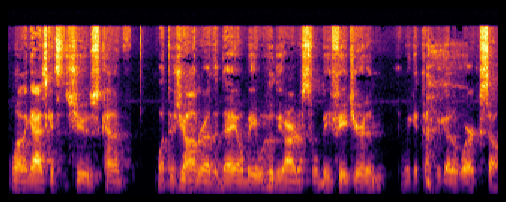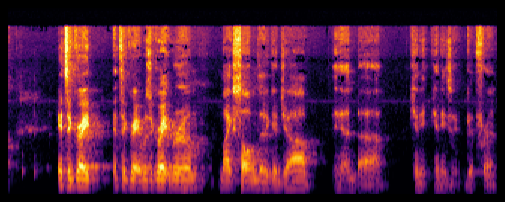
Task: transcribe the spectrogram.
One of the guys gets to choose kind of what the genre of the day will be, who the artists will be featured, and we get to we go to work. So it's a great it's a great it was a great room. Mike Sullivan did a good job, and uh, Kenny Kenny's a good friend.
